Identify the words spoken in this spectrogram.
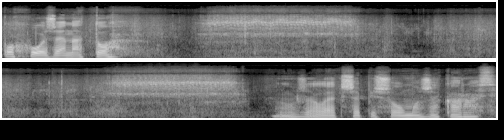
Похоже на то. Вже легше пішов, може, карась.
